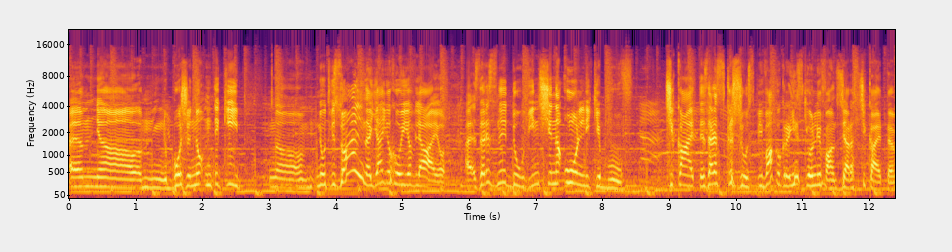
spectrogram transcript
Ем, а, м, боже, ну м, такий. а, Ну, от візуально я його уявляю. Е, Зараз знайду, він ще на Ольніки був. Чекайте, зараз скажу. Співак український OnlyFans. Зараз чекайте.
